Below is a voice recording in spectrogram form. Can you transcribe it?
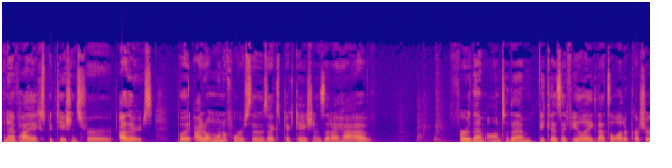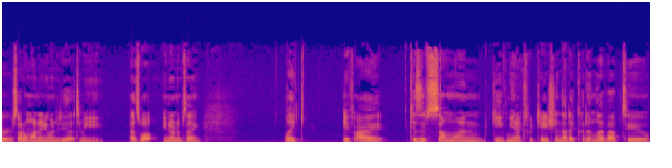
and I have high expectations for others. But I don't want to force those expectations that I have for them onto them because I feel like that's a lot of pressure. So I don't want anyone to do that to me as well. You know what I'm saying? Like if I because if someone gave me an expectation that I couldn't live up to,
